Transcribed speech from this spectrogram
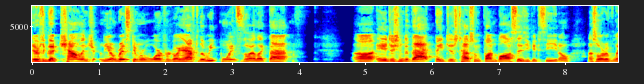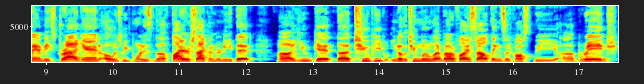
There's a good challenge, you know, risk and reward for going after the weak points, so I like that. Uh, in addition to that, they just have some fun bosses. You get to see, you know, a sort of land-based dragon. Oh, its weak point is the fire sack underneath it. Uh, you get the two people, you know, the two moonlight butterfly style things across the uh, bridge.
